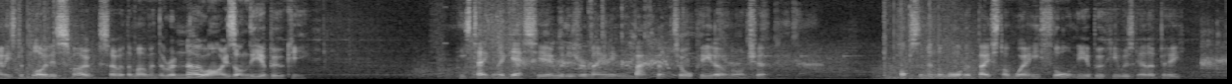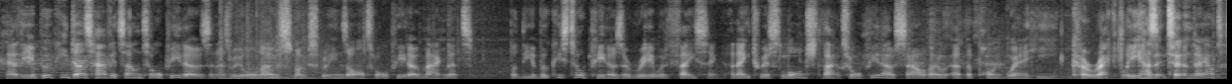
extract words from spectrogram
and he's deployed his smoke, so at the moment there are no eyes on the Ibuki. He's taken a guess here with his remaining backup torpedo launcher, pops them in the water based on where he thought the Ibuki was going to be. Now the Ibuki does have its own torpedoes, and as we all know, smoke screens are torpedo magnets. But the Ibuki's torpedoes are rearward facing, and Atreus launched that torpedo salvo at the point where he correctly, as it turned out,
